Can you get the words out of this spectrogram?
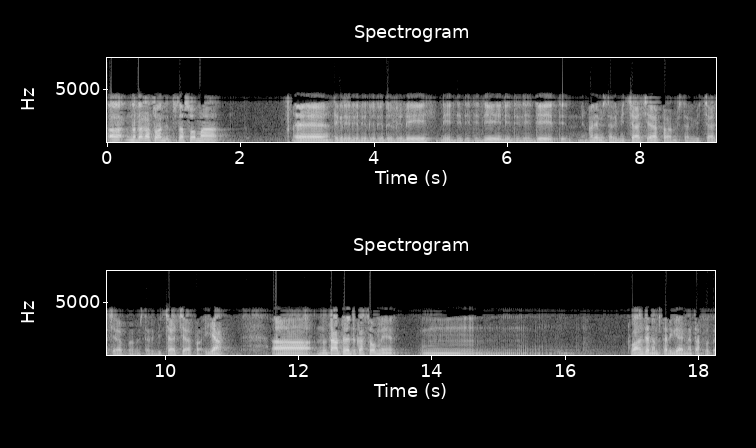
uh, nataka tuanze tutasoma niangalie mistari michache hapa mistari michache hapa mistari michache hapa ya uh, nataka tuende tukasome mm, tuanze na mstari gani natafuta?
